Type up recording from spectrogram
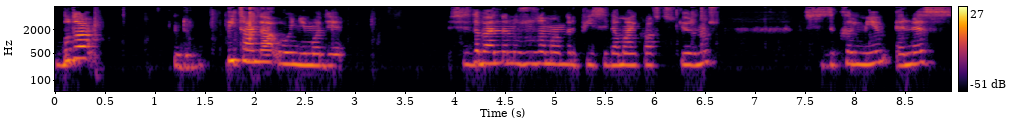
Bu da dur, bir tane daha oynayayım hadi. Siz de benden uzun zamandır PC'de Minecraft istiyordunuz. Sizi kırmayayım. Enes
